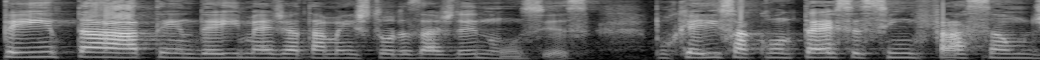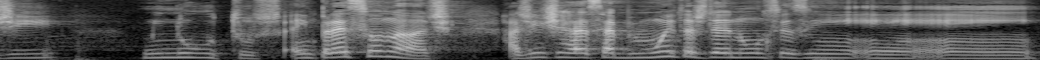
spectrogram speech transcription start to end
tenta atender imediatamente todas as denúncias, porque isso acontece assim em fração de minutos. É impressionante. A gente recebe muitas denúncias em, em, em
